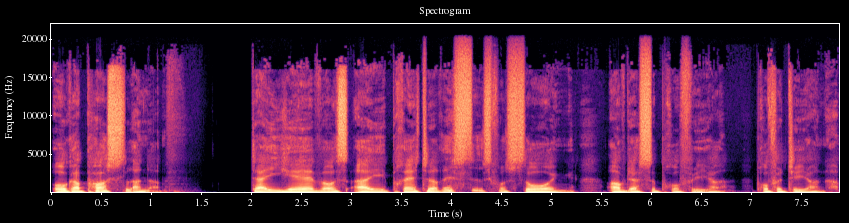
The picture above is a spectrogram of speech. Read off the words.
og apostlene de gir oss ei preteristisk forståing av disse profetiene.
